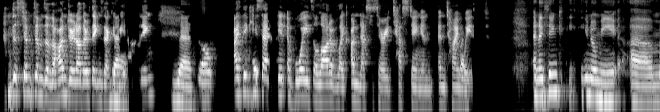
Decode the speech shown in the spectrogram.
the symptoms of the hundred other things that could yes. be happening. Yes. So I think he said it avoids a lot of like unnecessary testing and, and time right. waste. And I think, you know me, um,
